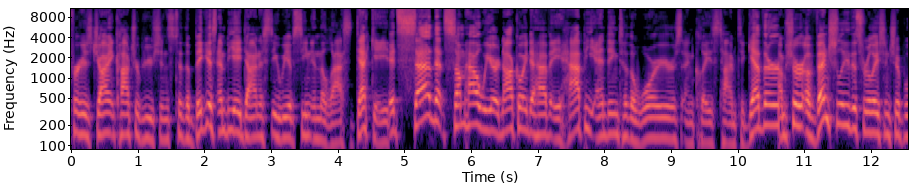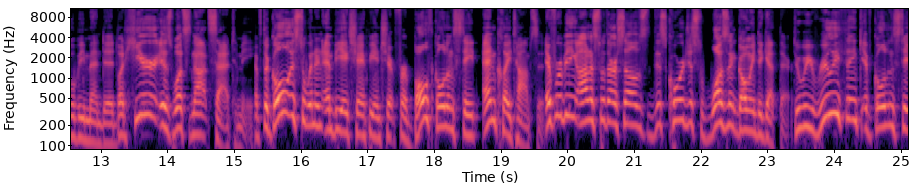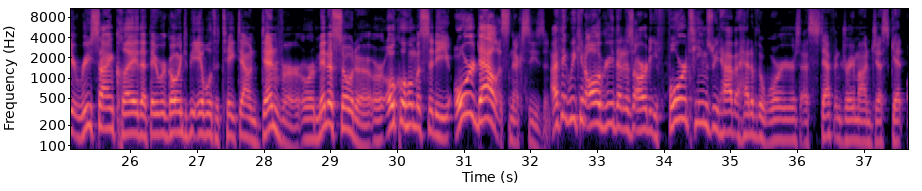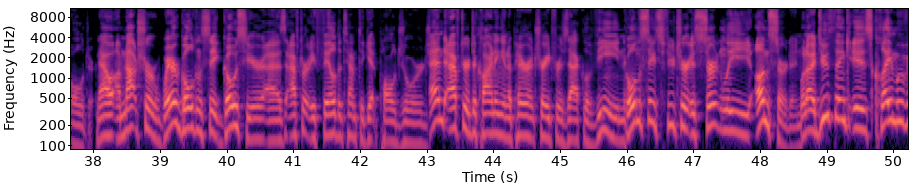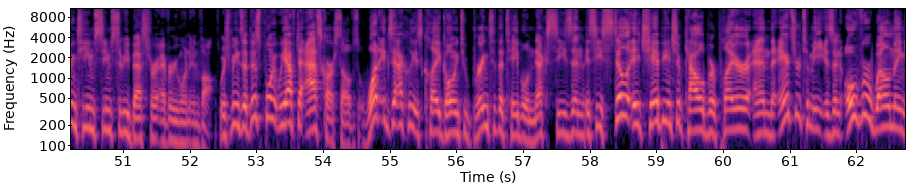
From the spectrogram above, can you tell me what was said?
for his giant contributions to the biggest NBA dynasty we have seen in the last decade. It's sad that somehow we are not going to have a happy ending to the Warriors and Klay's time together. I'm sure eventually this relationship will be mended, but here is what's not sad to me. If the goal is to win an NBA championship for both Golden State and Klay Thompson, if we're being honest with ourselves, this core just wasn't going to get there. Do we really think if Golden State re-signed Klay that they were going to be able to take down Denver or Minnesota or Oklahoma City or Dallas next season? I think we can all agree that is already four teams we'd have ahead of the Warriors as Steph and Draymond just get older. Now, I'm not sure where Golden State goes here as after a failed attempt to get Paul George and after declining an apparent trade for Zach LaVine, Golden State's future is certainly uncertain. What I do think is Klay moving teams seems to be best for everyone involved, which means at this point we have to ask ourselves, what exactly is Klay going to bring to the table next season? Is he still a championship caliber player? And the answer to me is an overwhelming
